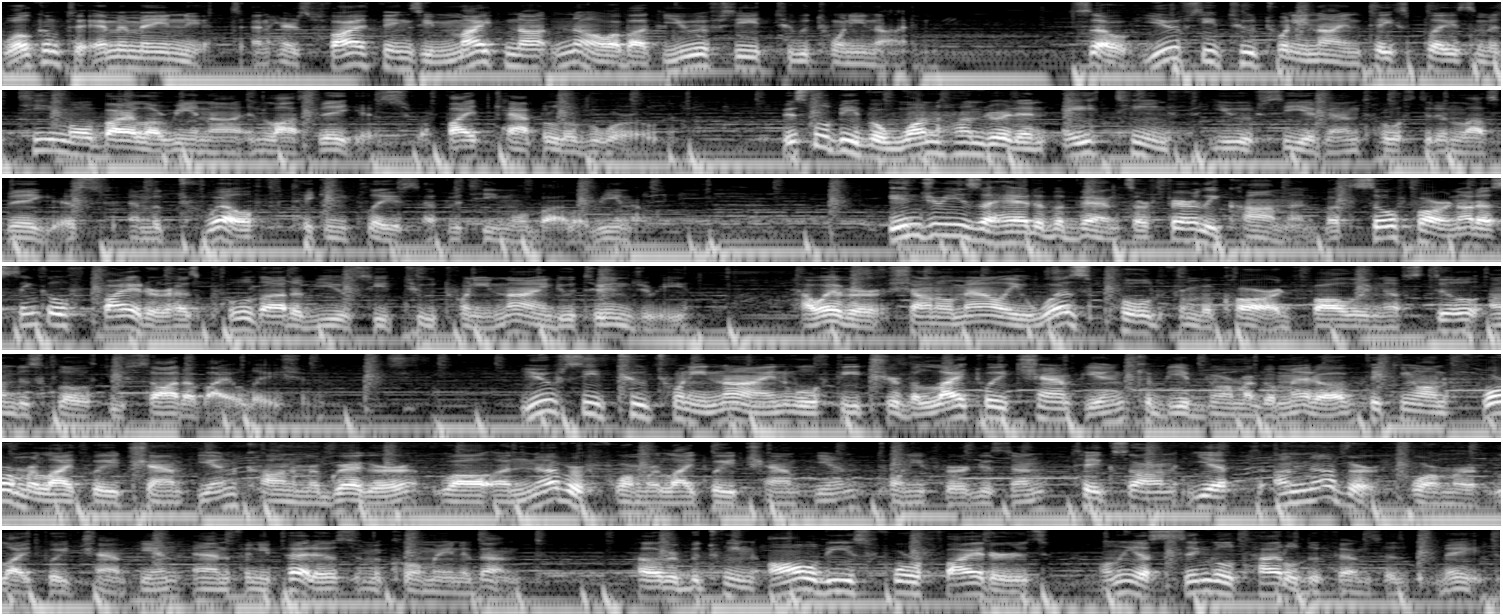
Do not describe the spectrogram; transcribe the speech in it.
Welcome to MMA Nytt, and here's 5 things you might not know about UFC 229. So, UFC 229 takes place in the T-Mobile Arena in Las Vegas, the fight capital of the world. This will be the 118th UFC event hosted in Las Vegas, and the 12th taking place at the T-Mobile Arena. Injuries ahead of events are fairly common, but so far not a single fighter has pulled out of UFC 229 due to injury, However, Sean O'Malley was pulled from the card following a still undisclosed USADA violation. UFC 229 will feature the lightweight champion Khabib Nurmagomedov taking on former lightweight champion Conor McGregor, while another former lightweight champion, Tony Ferguson, takes on yet another former lightweight champion, Anthony Pettis, in the co-main event. However, between all these four fighters, only a single title defense has been made.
